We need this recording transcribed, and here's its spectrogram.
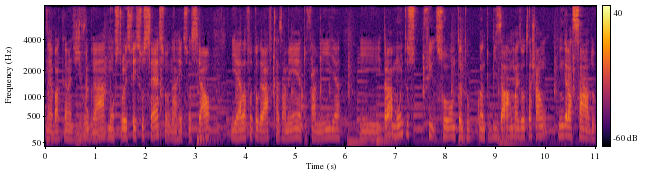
né, bacana de divulgar, mostrou isso, fez sucesso na rede social e ela fotografa casamento, família e para muitos soou um tanto quanto bizarro, mas outros acharam engraçado.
